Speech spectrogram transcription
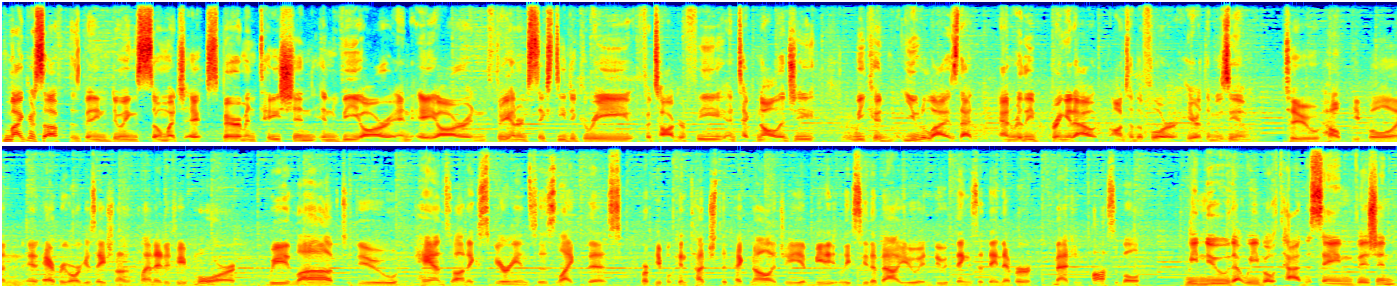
Microsoft has been doing so much experimentation in VR and AR and 360 degree photography and technology. We could utilize that and really bring it out onto the floor here at the museum to help people and, every organization on the planet achieve more, we love to do hands-on experiences like this where people can touch the technology, immediately see the value and do things that they never imagined possible. We knew that we both had the same vision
